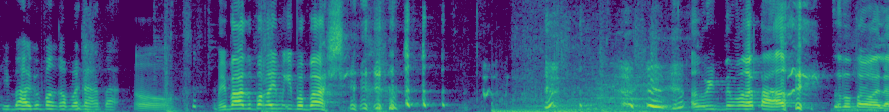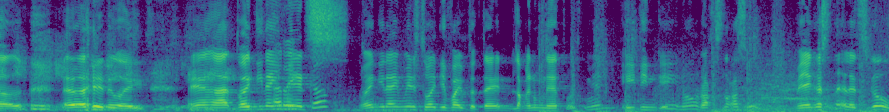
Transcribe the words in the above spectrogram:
May bago pang kabanata. Oo. May bago pa kayong ibabash. Ang weird ng mga tao. eh. sa totoo lang. Pero anyway. Kaya nga, 29 Aray minutes. 29 minutes, 25 to 10. Laki ng network, man. 18k, no? Rocks na kasi. Megas na, let's go.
